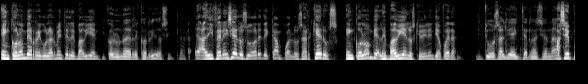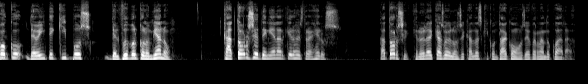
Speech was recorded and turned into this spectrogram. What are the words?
en Colombia regularmente les va bien. Y con uno de recorrido, sí, claro. A diferencia de los jugadores de campo, a los arqueros en Colombia les va bien los que vienen de afuera. Y tuvo salida internacional. Hace porque- poco, de 20 equipos del fútbol colombiano, 14 tenían arqueros extranjeros. 14, que no era el caso del Once Caldas que contaba con José Fernando Cuadrado.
